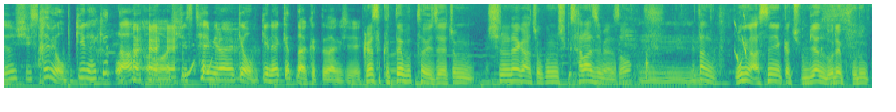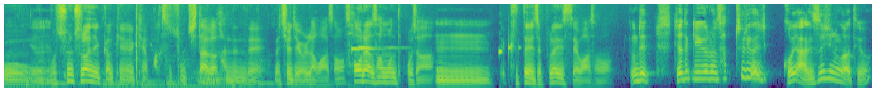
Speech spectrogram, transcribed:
그때는 시스템이 없긴 했겠다. 어, 시스템이라 할게 없긴 했겠다 그때 당시. 그래서 그때부터 이제 좀 신뢰가 조금씩 사라지면서 음, 일단 오긴 왔으니까 준비한 노래 부르고 예. 뭐 춤추라니까 그냥 이렇게 박수 좀 치다가 갔는데 며칠 뒤에 연락 와서 서울에 와서 한 번 더 보자. 음. 그때 이제 플레이스에 와서 근데 제가 듣기로는 사투리가 거의 안 쓰시는 것 같아요.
